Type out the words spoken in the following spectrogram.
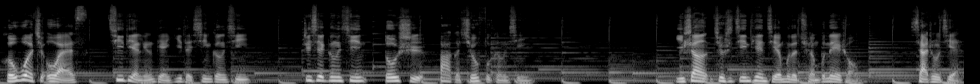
和 watchOS 七点零点一的新更新，这些更新都是 bug 修复更新。以上就是今天节目的全部内容，下周见。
